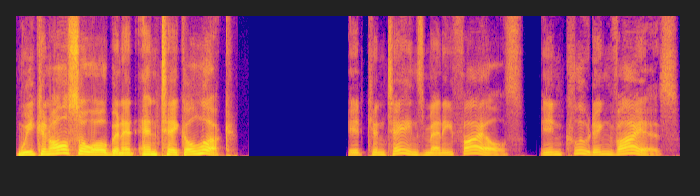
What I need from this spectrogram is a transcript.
We can also open it and take a look. It contains many files, including vias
